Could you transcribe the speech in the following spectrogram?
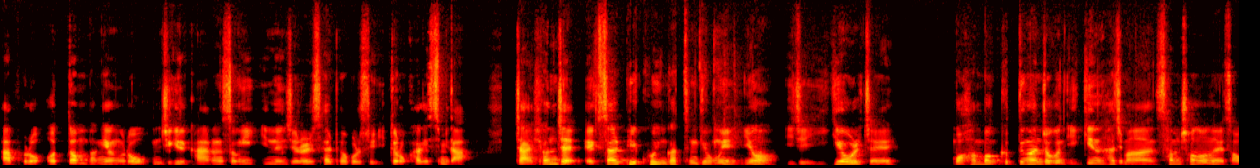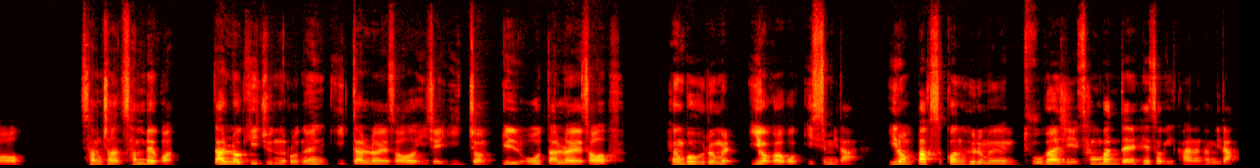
앞으로 어떤 방향으로 움직일 가능성이 있는지를 살펴볼 수 있도록 하겠습니다. 자, 현재 XRP 코인 같은 경우에는요, 이제 2개월째 뭐 한번 급등한 적은 있기는 하지만 3,000원에서 3,300원, 달러 기준으로는 2달러에서 이제 2.15달러에서 행보 흐름을 이어가고 있습니다. 이런 박스권 흐름은 두 가지 상반된 해석이 가능합니다.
